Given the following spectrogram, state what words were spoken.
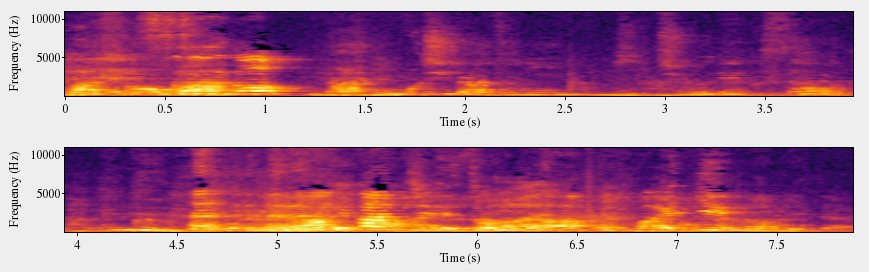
まそうは何も知らずに夢中で草を食べるワンパンチで飛んだバイキンマンみたい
